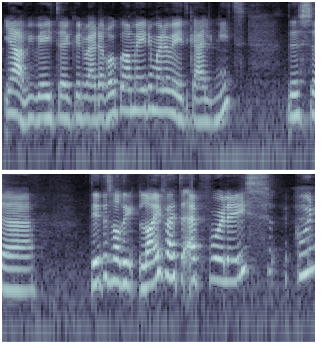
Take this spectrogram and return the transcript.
ja, wie weet kunnen wij daar ook wel meedoen, maar dat weet ik eigenlijk niet. Dus eh, dit is wat ik live uit de app voorlees. Koen,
